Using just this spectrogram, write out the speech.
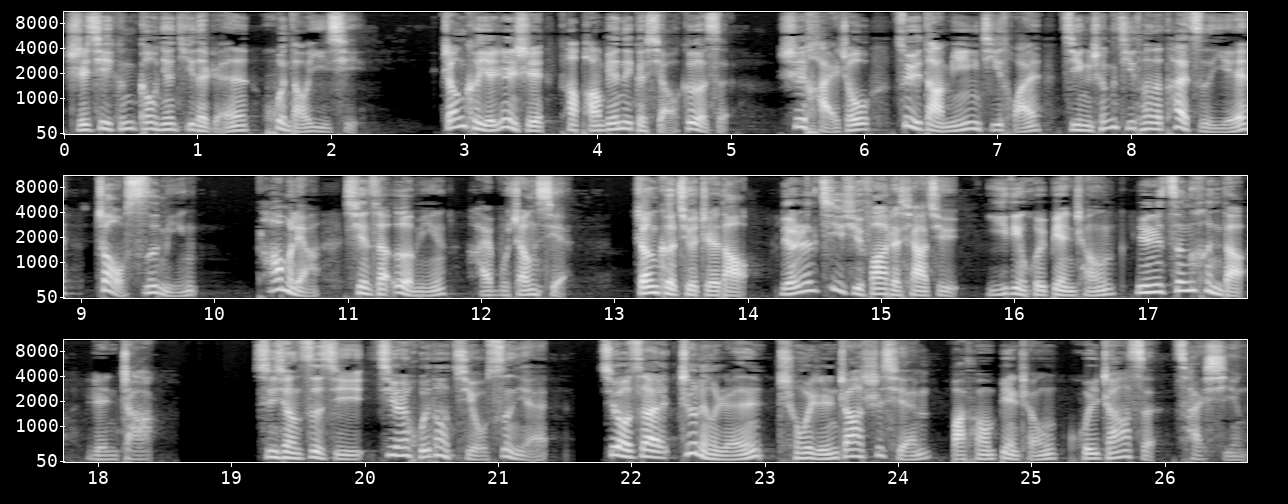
直接跟高年级的人混到一起。张克也认识他旁边那个小个子，是海州最大民营集团锦城集团的太子爷赵思明。他们俩现在恶名还不彰显，张克却知道两人继续发展下去，一定会变成令人憎恨的人渣。心想自己既然回到九四年。就要在这两人成为人渣之前，把他们变成灰渣子才行。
